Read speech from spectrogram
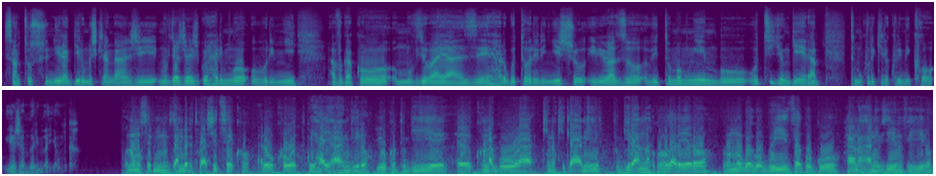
Santos Niragira umushikiranganje mu vyajejwe harimwo uburimyi avuga ko mu vyo bayaze hari gutorera inyishu ibibazo bituma umwimbu utiyongera tumukurikire kuri mikro ya Jean Marie Mayonka uno musi ibintu vya mbere twashitse ko ari uko twihayangiro yuko tugiye eh, kunagura kino kiganiro tugirana kuvuga rero uru ni urwego rwiza rwo guhanahana ivyiyumviro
